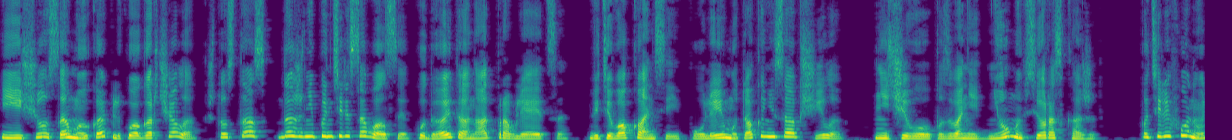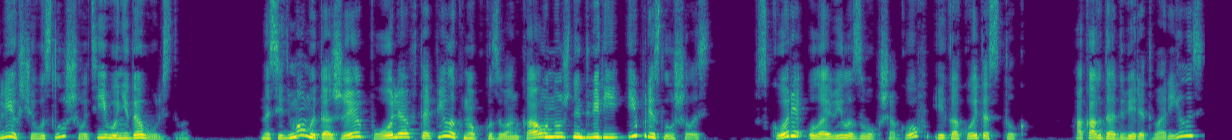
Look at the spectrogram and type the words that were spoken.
И еще самую капельку огорчало, что Стас даже не поинтересовался, куда это она отправляется. Ведь и вакансии Поля ему так и не сообщила. Ничего, позвонит днем и все расскажет. По телефону легче выслушивать его недовольство. На седьмом этаже Поля втопила кнопку звонка у нужной двери и прислушалась. Вскоре уловила звук шагов и какой-то стук. А когда дверь отворилась,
